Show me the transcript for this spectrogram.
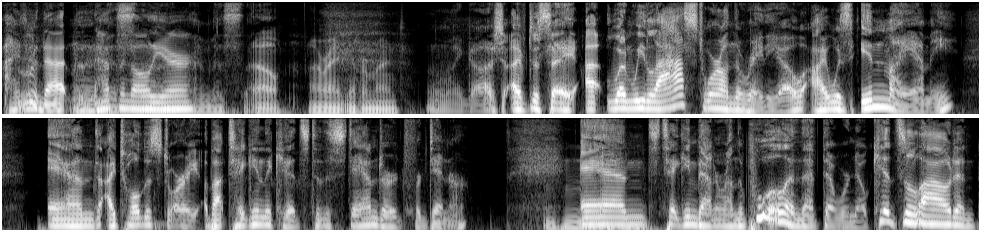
I Remember that I happened all that. year. I missed that. Oh, all right, never mind. Oh my gosh. I have to say, uh, when we last were on the radio, I was in Miami and I told a story about taking the kids to the standard for dinner and taking Ben around the pool and that there were no kids allowed. And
